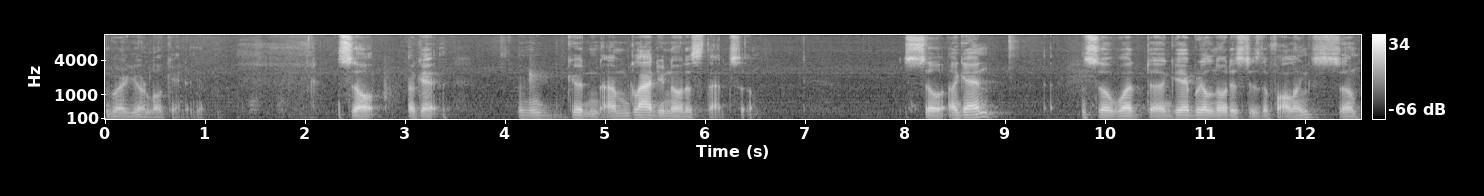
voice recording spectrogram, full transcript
where you're located. Yeah. So okay, good. I'm glad you noticed that. So. So again, so what uh, Gabriel noticed is the following. So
